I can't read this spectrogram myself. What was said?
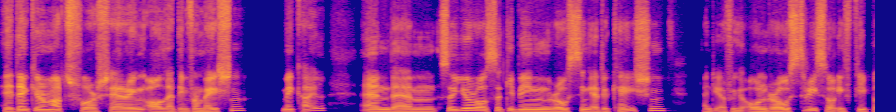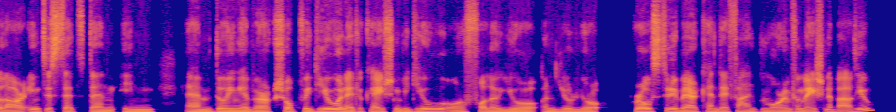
Hey, thank you very much for sharing all that information, Mikaël. And um, so you're also giving roasting education and you have your own roastery. So if people are interested then in um, doing a workshop with you, an education with you, or follow you on your, your roastery, where can they find more information about you?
